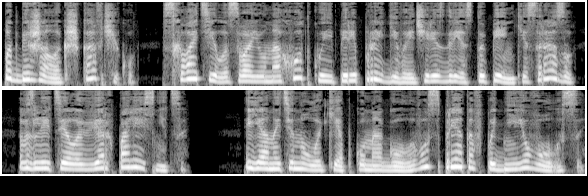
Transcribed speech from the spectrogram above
подбежала к шкафчику, схватила свою находку и, перепрыгивая через две ступеньки сразу, взлетела вверх по лестнице. Я натянула кепку на голову, спрятав под нее волосы.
